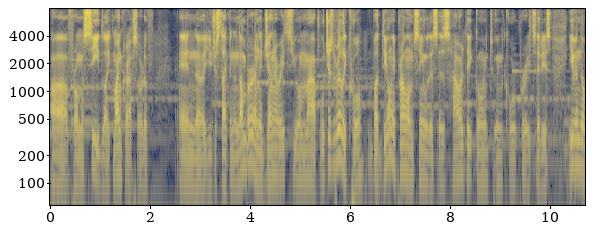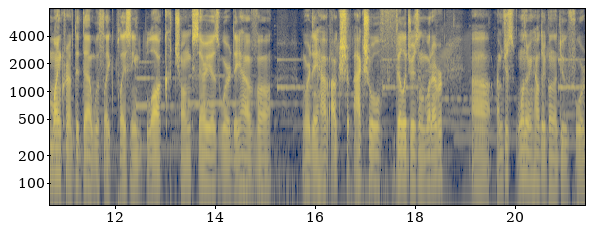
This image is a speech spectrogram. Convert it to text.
uh, from a seed, like Minecraft sort of. And uh, you just type in a number and it generates you a map, which is really cool. But the only problem I'm seeing with this is how are they going to incorporate cities? Even though Minecraft did that with like placing block chunks areas where they have uh, where they have actual actual villagers and whatever uh, I'm just wondering how they're gonna do for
